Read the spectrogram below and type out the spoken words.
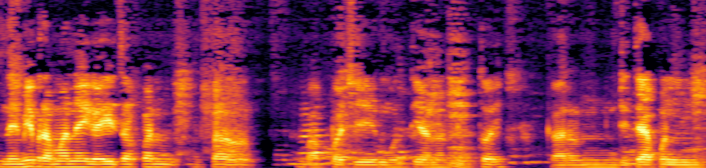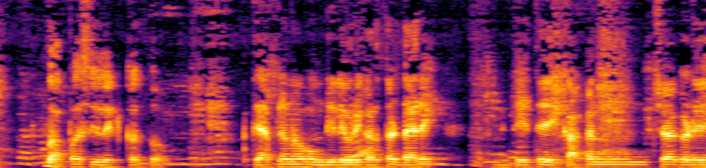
नेहमीप्रमाणे गाईज आपण आता बाप्पाची मूर्ती आणायला निघतोय. कारण जिथे आपण बाप्पा सिलेक्ट करतो ते आपल्याला होम डिलेवरी करतात डायरेक्ट आणि ते ते काकांच्याकडे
